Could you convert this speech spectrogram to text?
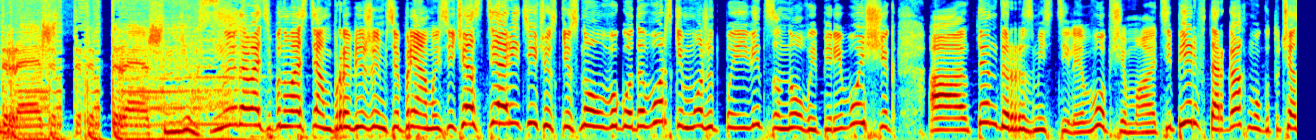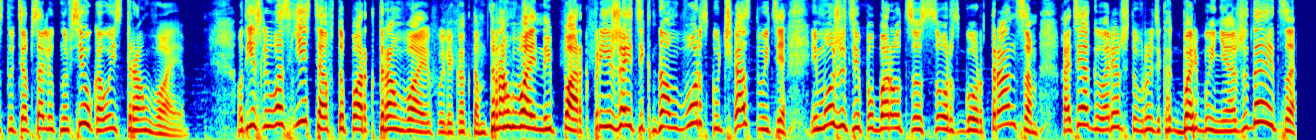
Trash, trash, news. Ну и давайте по новостям пробежимся прямо сейчас. Теоретически с Нового года в Орске может появиться новый перевозчик. А, тендер разместили. В общем, а теперь в торгах могут участвовать абсолютно все, у кого есть трамваи. Вот если у вас есть автопарк трамваев или как там, трамвайный парк, приезжайте к нам в Орск, участвуйте и можете побороться с Орсгортрансом. Хотя говорят, что вроде как борьбы не ожидается,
